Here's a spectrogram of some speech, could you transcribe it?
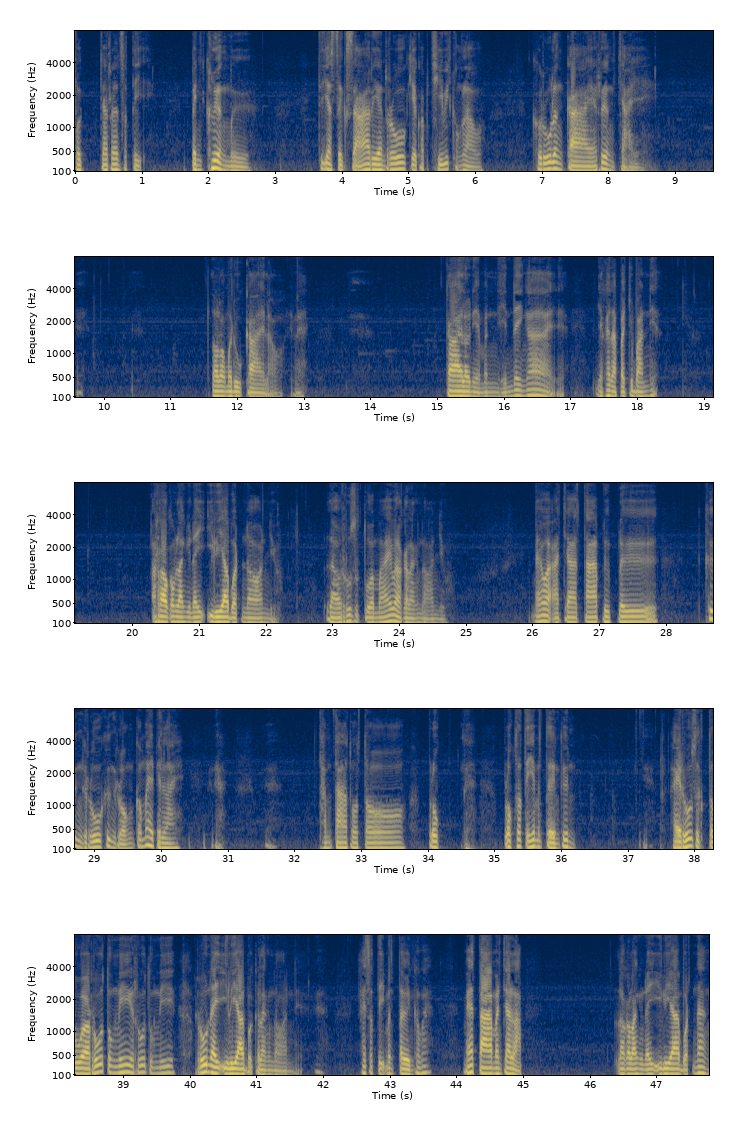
ฝึกเจริญสติ เป็นเครื่องมือ ที่จะศึกษาเรียนรู้เกี่ยวกับชีวิตของเรา คือรู้เรื่องกายเรื่องใจ เราลองมาดูกายเราเห็นไหมกายเราเนี่ยมันเห็นได้ง่ายเนี่ยอย่างขณะปัจจุบันเนี่ยเรากำลังอยู่ในอิริยาบถนอนอยู่ เรารู้สึกตัวไหมว่าเรากำลังนอนอยู่ แม้ว่าอาจจะตาปลือๆ ครึ่งรู้ครึ่งหลงก็ไม่เป็นไรนะทำตาโตๆปลุกปลุกสติให้มันตื่นขึ้น ให้รู้สึกตัวรู้ตรงนี้ รู้ตรงนี้ รู้ในอิริยาบถกำลังนอนเนี่ยให้สติมันตื่นเข้าไว้แม้ตามันจะหลับ เรากำลังอยู่ในอิริยาบถนั่ง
